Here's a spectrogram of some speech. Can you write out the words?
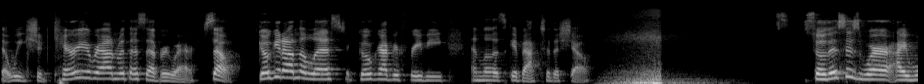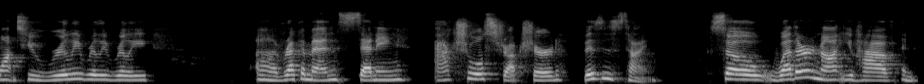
that we should carry around with us everywhere. So go get on the list, go grab your freebie, and let's get back to the show. So, this is where I want to really, really, really uh, recommend setting actual structured business time. So, whether or not you have an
